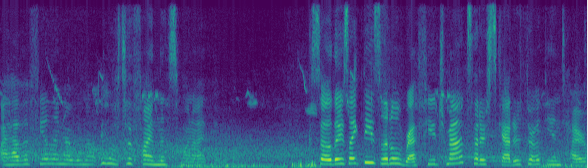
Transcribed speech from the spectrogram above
I have a feeling I will not be able to find this one either. So there's like these little refuge mats that are scattered throughout the entire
